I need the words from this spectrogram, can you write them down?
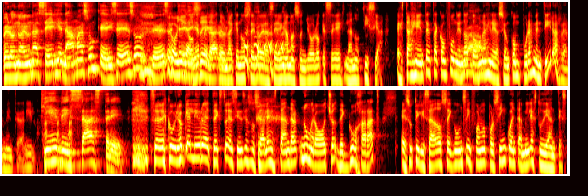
Pero no hay una serie en Amazon que dice eso. Debe ser que Oye, de no sé, la- de verdad que no sé lo de la serie en Amazon. Yo lo que sé es la noticia. Esta gente está confundiendo a toda Wow. una generación con puras mentiras, realmente, Danilo. ¡Qué desastre! Se descubrió que el libro de texto de ciencias sociales estándar número 8 de Gujarat es utilizado según se informa por 50.000 estudiantes.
